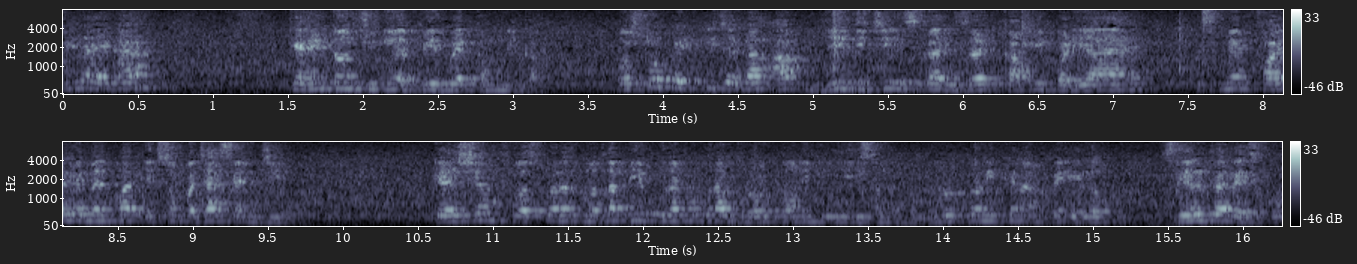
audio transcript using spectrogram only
फिर आएगा कैनिटॉन जूनियर फीडबैक कंपनी का। ओस्टोपेट की जगह आप ये दीजिए, इसका रिज़ल्ट काफ़ी बढ़िया है। इसमें 5 एम पर 150 सौ है। कैल्शियम, फॉस्फोरस मतलब ये पूरा का पूरा ग्रोथ टॉनिक यही समझ लो। ग्रोथ टॉनिक के नाम पे ये लोग सेल कर रहे इसको,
